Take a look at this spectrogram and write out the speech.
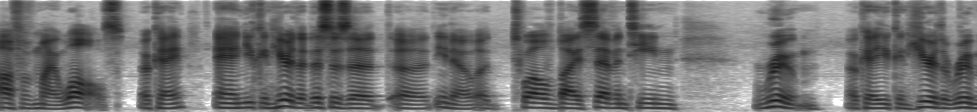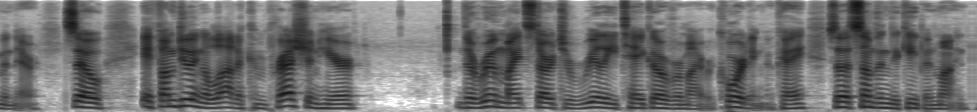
off of my walls, okay? And you can hear that this is a, a you know, a 12 by 17 room, okay? You can hear the room in there. So if I'm doing a lot of compression here, the room might start to really take over my recording, okay? So that's something to keep in mind.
